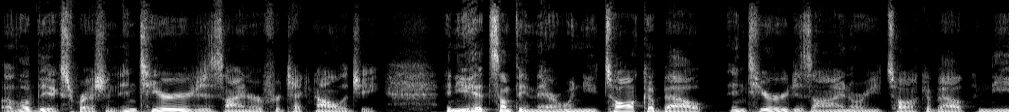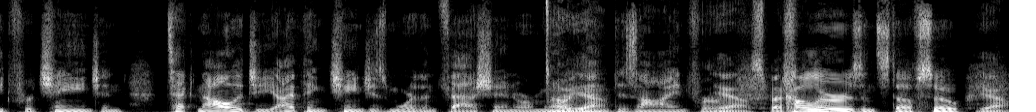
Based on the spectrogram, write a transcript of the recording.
I love the expression interior designer for technology. And you hit something there when you talk about interior design or you talk about the need for change and technology, I think changes more than fashion or more Oh, yeah. than design for Yeah, colors and stuff. So Yeah.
